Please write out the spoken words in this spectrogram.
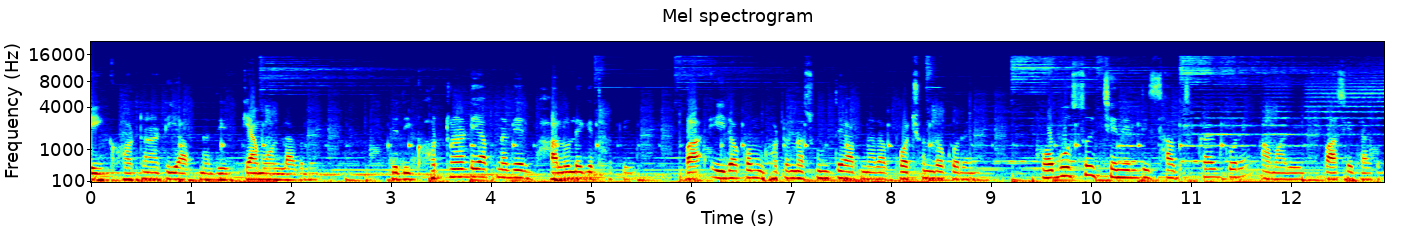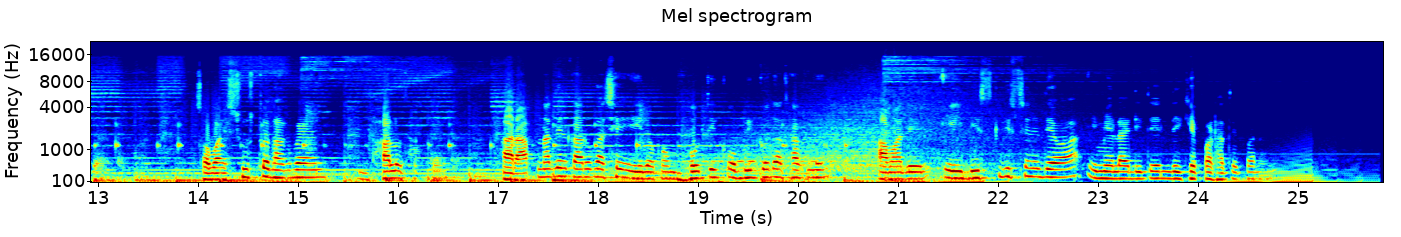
এই ঘটনাটি আপনাদের কেমন লাগল? যদি ঘটনাটি আপনাদের ভালো লেগে থাকে বা এই রকম ঘটনা শুনতে আপনারা পছন্দ করেন, অবশ্যই চ্যানেলটি সাবস্ক্রাইব করে আমাদের পাশে থাকবেন। সবাই সুস্থ থাকবেন, ভালো থাকবেন। আর আপনাদের কারও কাছে এই রকম ভৌতিক অভিজ্ঞতা থাকলে আমাদের এই ডিসক্রিপশনে দেওয়া ইমেল আইডিতে লিখে পাঠাতে পারেন।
